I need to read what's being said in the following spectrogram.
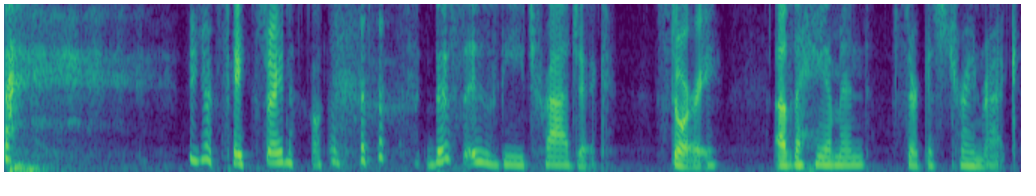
Your face right now. this is the tragic story of the Hammond Circus train wreck.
